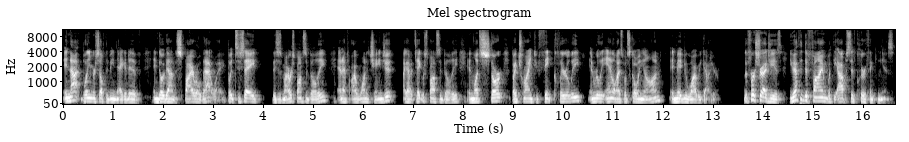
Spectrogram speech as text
And not blame yourself to be negative and go down a spiral that way, but to say, this is my responsibility. And if I want to change it, I got to take responsibility. And let's start by trying to think clearly and really analyze what's going on and maybe why we got here. The first strategy is you have to define what the opposite of clear thinking is.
